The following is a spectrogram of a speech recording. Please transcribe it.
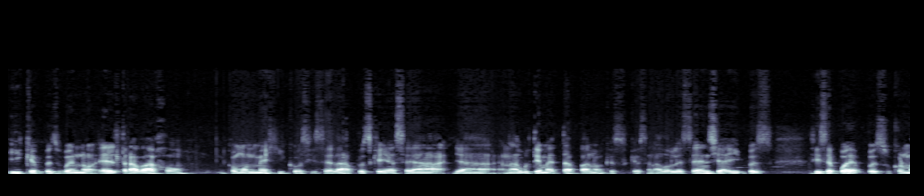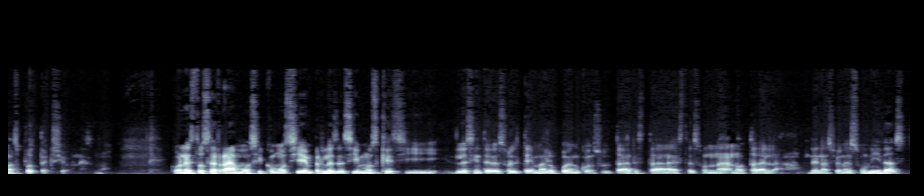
y que pues bueno, el trabajo como en México si se da, pues que ya sea ya en la última etapa, ¿no? Que es, que es en la adolescencia y pues si se puede, pues con más protecciones, ¿no? Con esto cerramos y como siempre les decimos que si les interesó el tema lo pueden consultar. Esta, esta es una nota de, la, de Naciones Unidas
